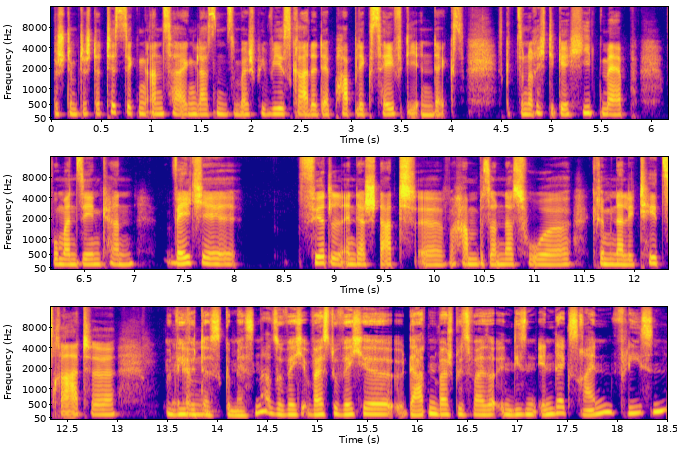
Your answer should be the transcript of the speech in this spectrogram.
bestimmte Statistiken anzeigen lassen, zum Beispiel wie ist gerade der Public Safety Index. Es gibt so eine richtige Heatmap, wo man sehen kann, welche Viertel in der Stadt äh, haben besonders hohe Kriminalitätsrate. Und wie wird ähm, das gemessen? Also welche, weißt du, welche Daten beispielsweise in diesen Index reinfließen?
